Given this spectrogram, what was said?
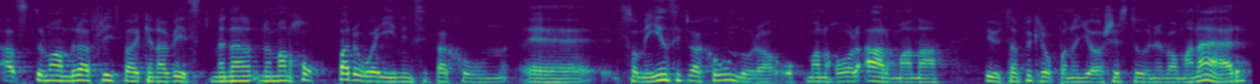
alltså de andra frisparkarna visst, men när, när man hoppar då in i en situation eh, som är en situation då, då och man har armarna utanför kroppen och gör sig större än vad man är,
